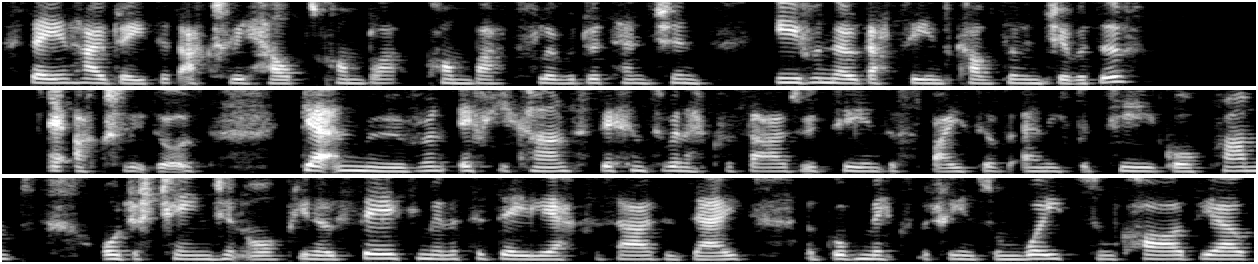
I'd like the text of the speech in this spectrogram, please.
Staying hydrated actually helps combat, combat fluid retention, even though that seems counterintuitive. It actually does. Getting moving, if you can, sticking to an exercise routine despite of any fatigue or cramps, or just changing up, you know, 30 minutes of daily exercise a day, a good mix between some weight, some cardio,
